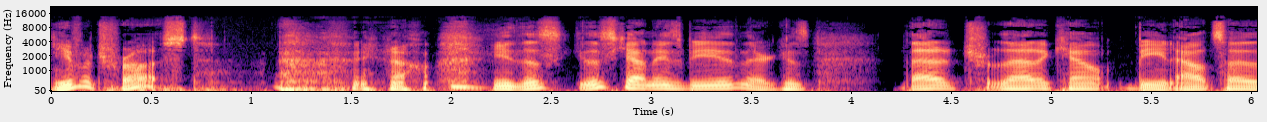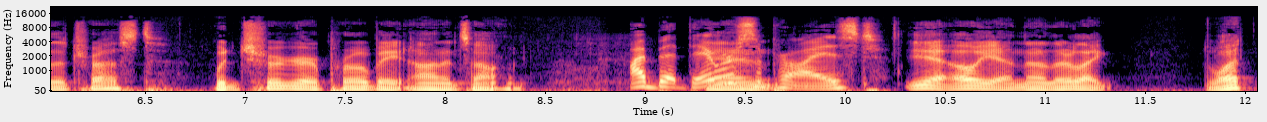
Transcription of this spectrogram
you have a trust. you know, you, this this account needs to be in there because that that account being outside of the trust would trigger a probate on its own. I bet they were surprised. Yeah. Oh, yeah. No, they're like, what?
